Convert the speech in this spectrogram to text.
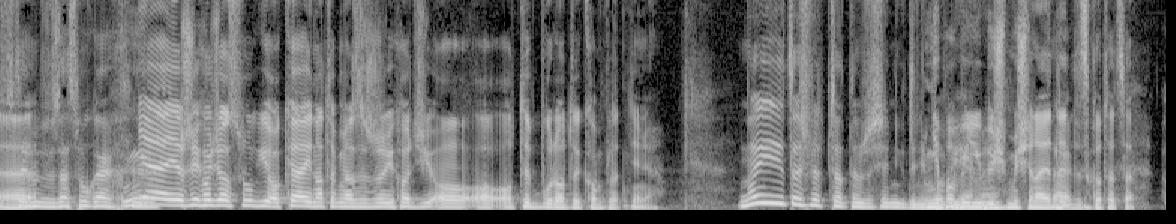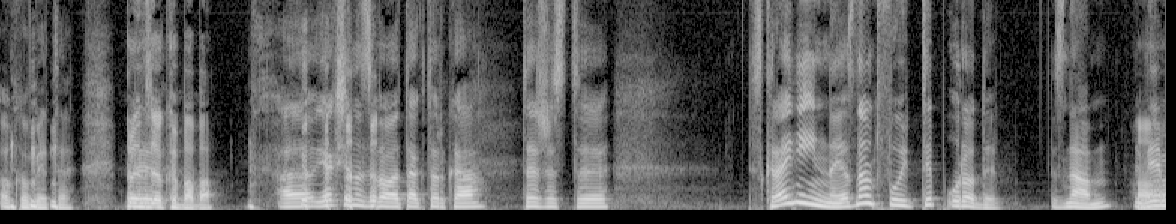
w, e, tym, w zasługach? Nie, jeżeli chodzi o zasługi, ok, natomiast jeżeli chodzi o, o, o typ buroty, kompletnie nie. No i to świadczy o tym, że się nigdy nie Nie pobilibyśmy się na jednej tak. dyskotece. O kobietę. Prędzej o kebaba. A jak się nazywała ta aktorka? Też jest y, skrajnie inna. Ja znam twój typ urody. Znam. Aha. Wiem,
